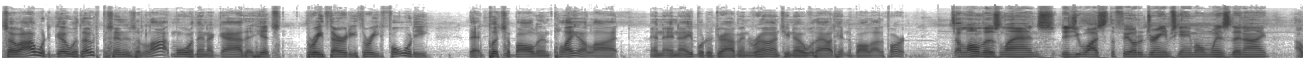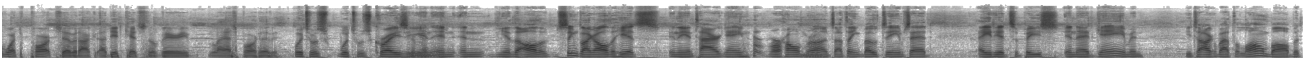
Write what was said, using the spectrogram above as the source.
So I would go with those percentages a lot more than a guy that hits 330, 340 that puts the ball in play a lot and, and able to drive in runs, you know, without hitting the ball out of the park. Along those lines, did you watch the Field of Dreams game on Wednesday night? I watched parts of it. I, I did catch the very last part of it, which was which was crazy. And, and and you know, the, all the seems like all the hits in the entire game were home mm-hmm. runs. I think both teams had eight hits apiece in that game, and you talk about the long ball, but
